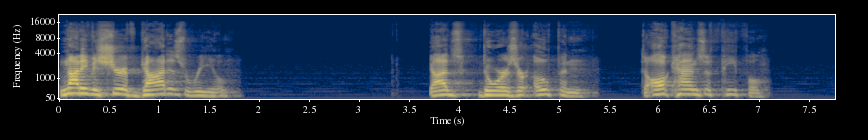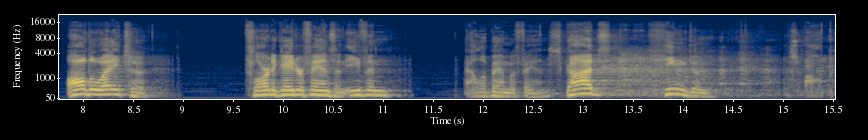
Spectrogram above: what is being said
not even sure if God is real. God's doors are open to all kinds of people, all the way to Florida Gator fans and even Alabama fans. God's kingdom is open.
